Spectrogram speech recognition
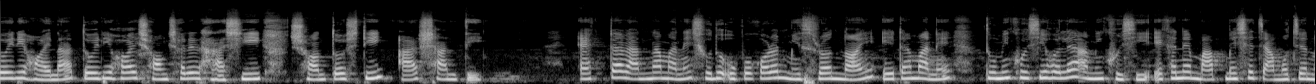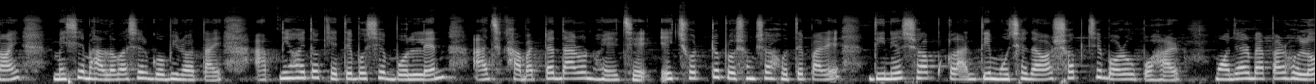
তৈরি হয় না, তৈরি হয় সংসারের হাসি, সন্তুষ্টি আর শান্তি। একটা রান্না মানে শুধু উপকরণ মিশ্রণ নয়, এটা মানে তুমি খুশি হলে আমি খুশি। এখানে মাপ মেশে চামচে নয়, মেশে ভালোবাসার গভীরতায়। আপনি হয়তো খেতে বসে বললেন, আজ খাবারটা দারুণ হয়েছে। এই ছোট্ট প্রশংসা হতে পারে দিনের সব ক্লান্তি মুছে দেওয়ার সবচেয়ে বড় উপহার। মজার ব্যাপার হলো,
